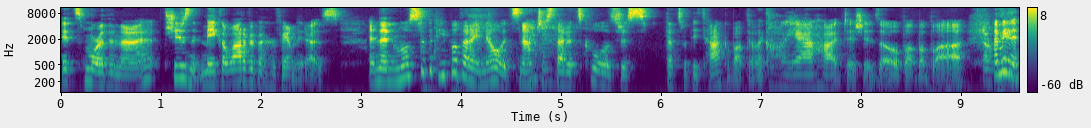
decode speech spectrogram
it's more than that. She doesn't make a lot of it, but her family does. And then most of the people that I know, it's not just that it's cool. It's just that's what they talk about. They're like, oh yeah, hot dishes. Oh blah blah blah. I mean,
